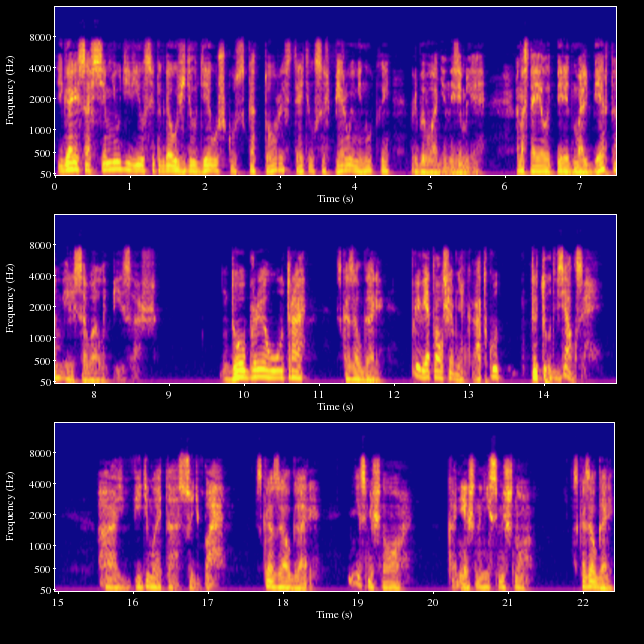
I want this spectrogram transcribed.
и Гарри совсем не удивился, когда увидел девушку, с которой встретился в первые минуты пребывания на земле. Она стояла перед мольбертом и рисовала пейзаж. «Доброе утро!» — сказал Гарри. «Привет, волшебник! Откуда ты тут взялся?» «А, видимо, это судьба», — сказал Гарри. «Не смешно. Конечно, не смешно. — сказал Гарри.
